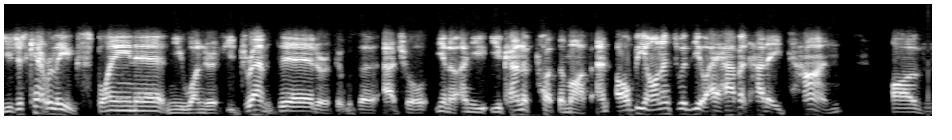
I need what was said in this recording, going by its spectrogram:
you just can't really explain it and you wonder if you dreamt it or if it was an actual you know and you, you kind of put them off and i'll be honest with you i haven't had a ton of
